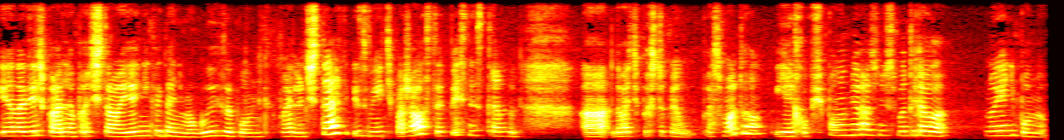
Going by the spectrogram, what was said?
Я надеюсь, правильно прочитала. Я никогда не могу их запомнить, как правильно читать. Извините, пожалуйста, песни странные. А, давайте приступим к просмотру. Я их вообще, по-моему, ни разу не смотрела. Но я не помню.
